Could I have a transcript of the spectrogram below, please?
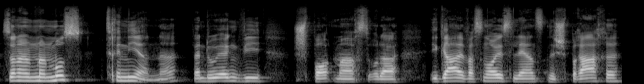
sondern man muss trainieren. Ne? Wenn du irgendwie Sport machst oder egal was Neues lernst, eine Sprache,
